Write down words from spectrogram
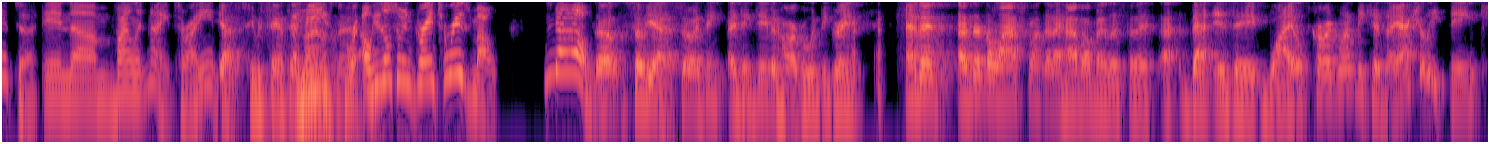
Santa in um Violent Nights, right? Yes, he was Santa. he's great. Oh, he's also in Gran Turismo. No. So so yeah, so I think I think David Harbour would be great, and then and then the last one that I have on my list that I uh, that is a wild card one because I actually think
